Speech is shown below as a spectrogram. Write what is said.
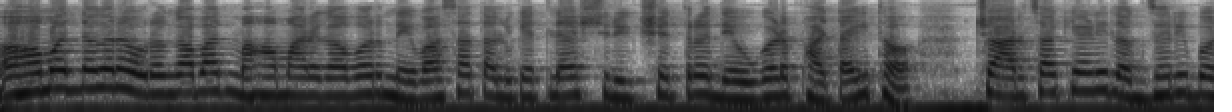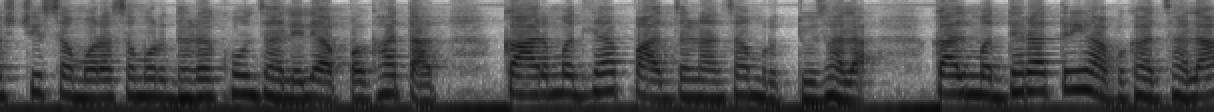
अहमदनगर औरंगाबाद महामार्गावर नेवासा तालुक्यातल्या श्री क्षेत्र देवगड फाटा इथं चारचाकी आणि लक्झरी बसची समोरासमोर धडक होऊन झालेल्या अपघातात कारमधल्या पाच जणांचा मृत्यू झाला. काल मध्यरात्री हा अपघात झाला.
